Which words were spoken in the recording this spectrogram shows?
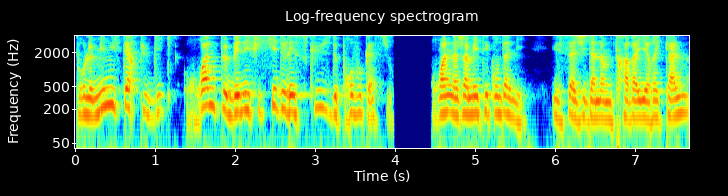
Pour le ministère public, Juan peut bénéficier de l'excuse de provocation. Juan n'a jamais été condamné. Il s'agit d'un homme travailleur et calme,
